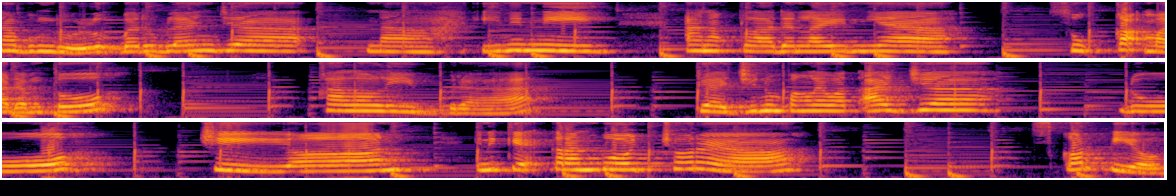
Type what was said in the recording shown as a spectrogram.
nabung dulu baru belanja. Nah, ini nih, anak teladan lainnya. Suka madam tuh. Kalau Libra, gaji numpang lewat aja. Duh, Cion, ini kayak keran bocor ya. Scorpio,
